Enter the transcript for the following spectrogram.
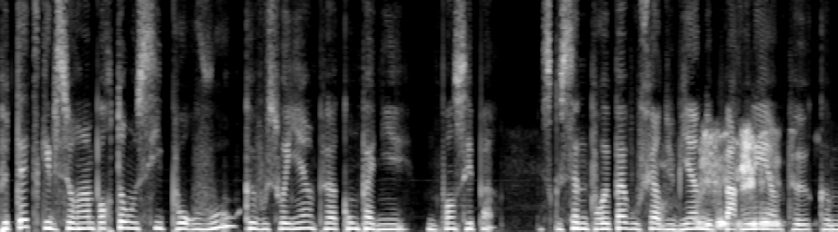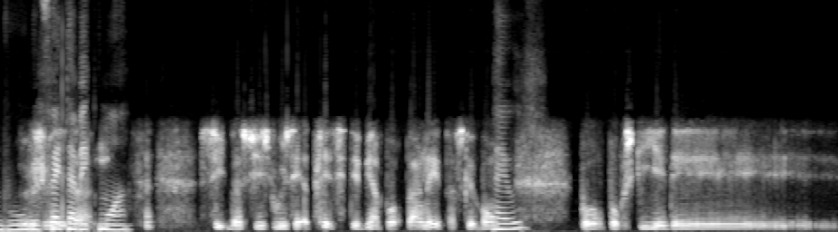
peut-être qu'il serait important aussi pour vous que vous soyez un peu accompagné. Vous ne pensez pas? Est-ce que ça ne pourrait pas vous faire du bien Je de vais- parler vais- un peu comme vous le faites avec pas- moi? Si, ben, si je vous ai appelé, c'était bien pour parler, parce que bon, Eh oui. pour, pour ce qui est des...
